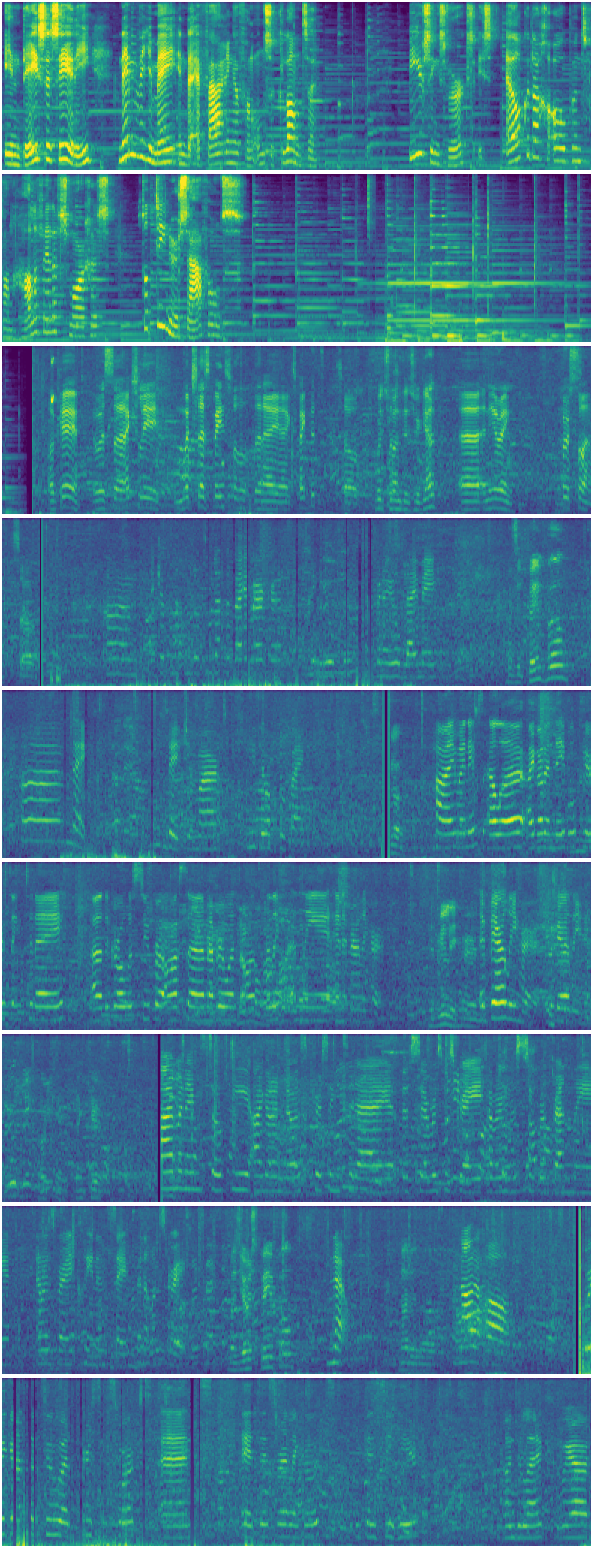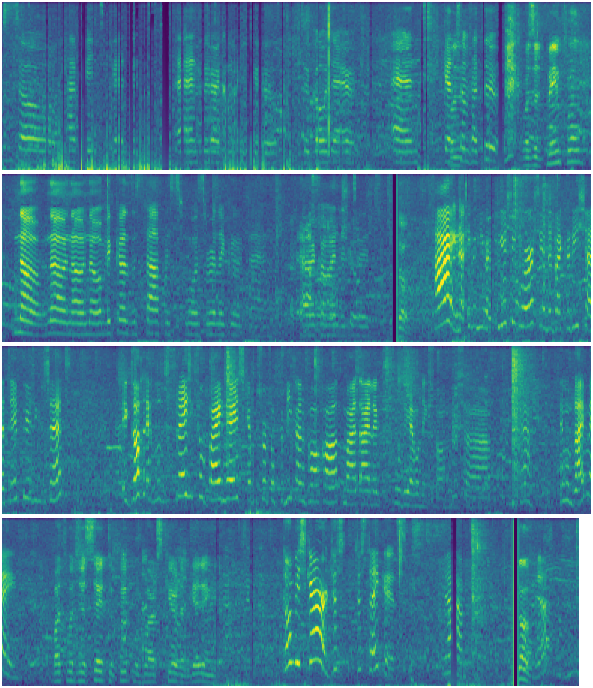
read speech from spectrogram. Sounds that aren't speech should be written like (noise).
In deze serie nemen we je mee in de ervaringen van onze klanten. Piercingsworks is elke dag geopend van half elf 's morgens tot 10 uur 's avonds. Okay, it was uh, actually much less painful than I expected. So, Which one did you get? uh, an earring, first one. So, Was it painful? Ehm, nee, een beetje, maar niet heel erg veel pijn. Go. Hi, my name's Ella. I got a navel piercing today. Uh, the girl was super awesome. Everyone's all really friendly, and it barely hurt. It really hurt. It barely hurt. It barely hurt. Okay, thank you. Hi, my name's Sophie. I got a nose piercing today. The service was great. Everyone was super friendly and it was very clean and safe, and it looks great. Was yours painful? No, on. We are so happy to get it and we recommend you to go there and get Was- some tattoo. (laughs) Was it painful? no, no, no, no, because the staff is, was really good and I recommend it to it. Go. Hi, nou, ik ben hier bij Piercing Works. Ik heb dit bij Carisha een tape-piercing gezet. Ik dacht echt dat het vreselijk veel pijn deed. Dus ik heb een soort van paniekaanval gehad. Maar uiteindelijk voelde je helemaal niks van. Dus eh, ja, helemaal blij mee. What would you say to people who are scared of getting it? Don't be scared, just, just take it. Ja. Go. Ja?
